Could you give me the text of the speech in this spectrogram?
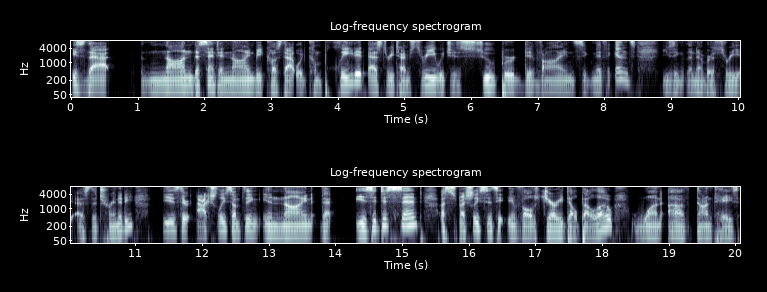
Is that non descent in nine because that would complete it as three times three, which is super divine significance, using the number three as the Trinity. Is there actually something in nine that is a descent, especially since it involves Geri Del Bello, one of Dante's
